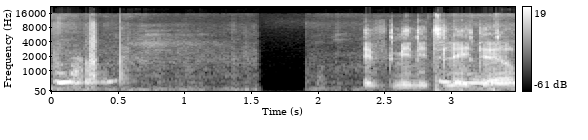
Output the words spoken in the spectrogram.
No. Five minutes later.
